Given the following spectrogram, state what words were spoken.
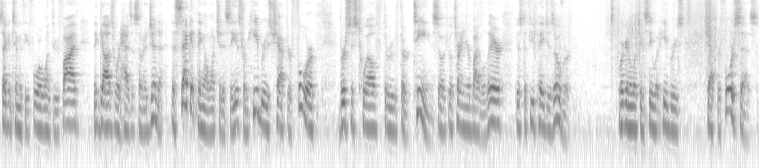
2 Timothy 4 1 through 5 that God's word has its own agenda. The second thing I want you to see is from Hebrews chapter 4, verses 12 through 13. So if you'll turn in your Bible there, just a few pages over, we're going to look and see what Hebrews chapter 4 says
